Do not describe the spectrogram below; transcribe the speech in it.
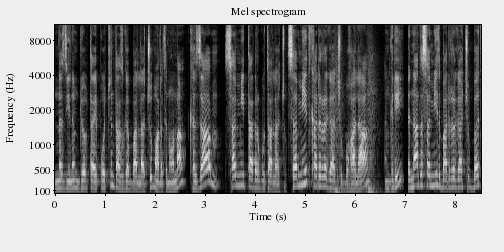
እነዚህንም job type ኦችን ታስገባላችሁ ማለት ነው እና ከዛም submit ታደርጉታላችሁ። submit ካደረጋችሁ በኋላ በኋላ እንግዲህ እናንተ submit ባደረጋችሁበት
